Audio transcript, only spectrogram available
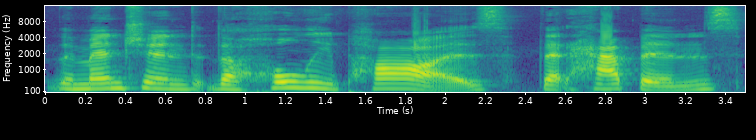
they mentioned the holy pause that happens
